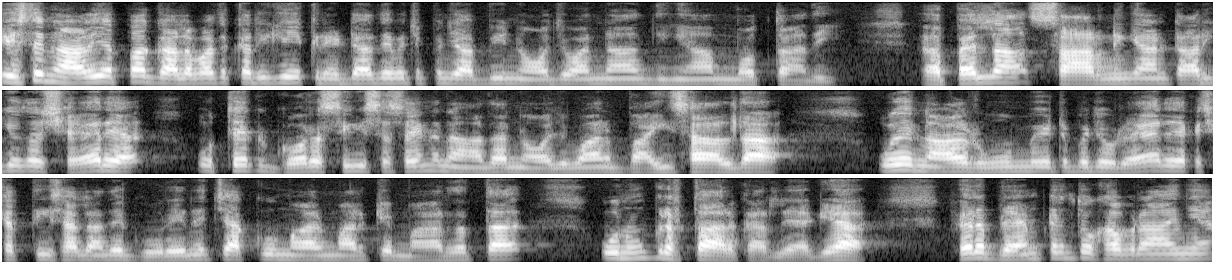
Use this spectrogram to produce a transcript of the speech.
ਇਸ ਦੇ ਨਾਲ ਹੀ ਆਪਾਂ ਗੱਲਬਾਤ ਕਰੀਏ ਕੈਨੇਡਾ ਦੇ ਵਿੱਚ ਪੰਜਾਬੀ ਨੌਜਵਾਨਾਂ ਦੀਆਂ ਮੌਤਾਂ ਦੀ। ਅਹ ਪਹਿਲਾਂ ਸਾਰਨੀਆ, ਅੰਟਾਰੀਓ ਦਾ ਸ਼ਹਿਰ ਆ, ਉੱਥੇ ਇੱਕ ਗੁਰਸੀਸ ਸਿੰਘ ਨਾਂ ਦਾ ਨੌਜਵਾਨ 22 ਸਾਲ ਦਾ ਉਹਦੇ ਨਾਲ ਰੂਮਮੇਟ ਵਜੋਂ ਰਹਿ ਰਿਹਾ ਇੱਕ 36 ਸਾਲਾਂ ਦੇ ਗੋਰੇ ਨੇ, ਚਾਕੂ ਮਾਰ-ਮਾਰ ਕੇ ਮਾਰ ਦਿੱਤਾ, ਉਹਨੂੰ ਗ੍ਰਿਫਤਾਰ ਕਰ ਲਿਆ ਗਿਆ। ਫਿਰ ਬਰੈਂਪਟਨ ਤੋਂ ਖਬਰਾਂ ਆਈਆਂ।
